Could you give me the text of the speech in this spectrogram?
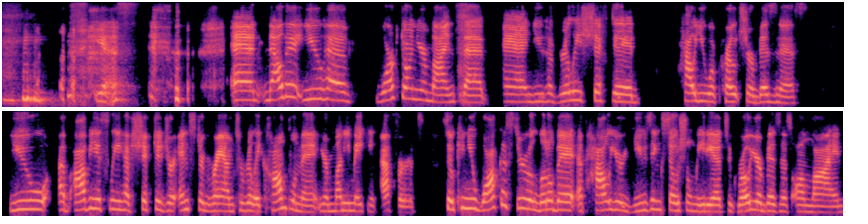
yes. and now that you have worked on your mindset and you have really shifted how you approach your business, you obviously have shifted your Instagram to really complement your money making efforts. So, can you walk us through a little bit of how you're using social media to grow your business online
